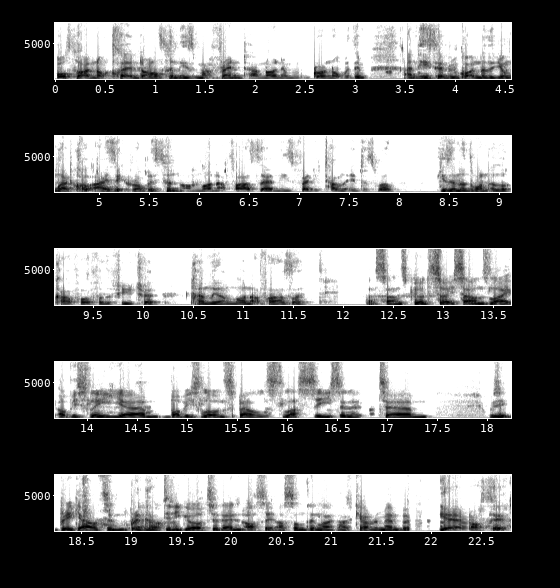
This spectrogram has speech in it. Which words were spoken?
Also, I know Clayton Donaldson. He's my friend. I've known him, grown up with him, and he said we've got another young lad called Isaac Robinson on loan at Farsley, and he's very talented as well. He's another one to look out for for the future. Currently on loan at Farsley. That sounds good. So it sounds like obviously um, Bobby's loan spells last season at um, was it Brighouse and, and did he go to then Ossett or something like that? I can't remember Yeah, Ossett.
